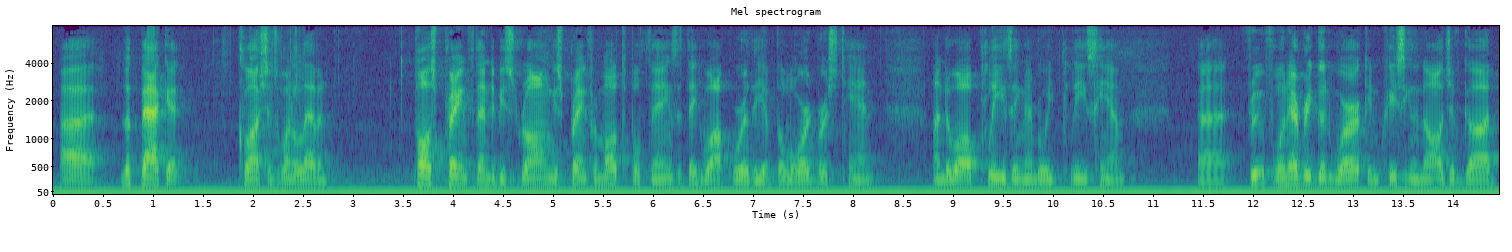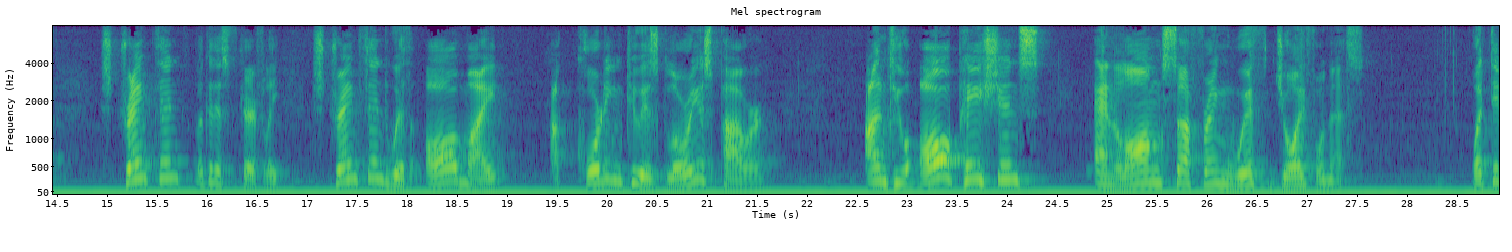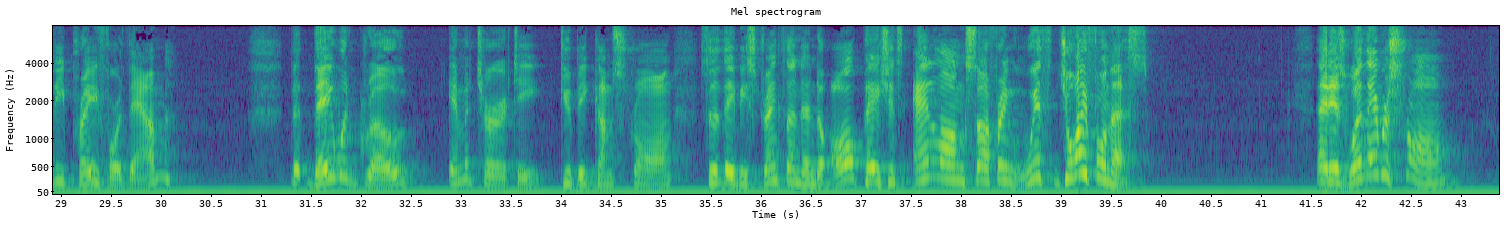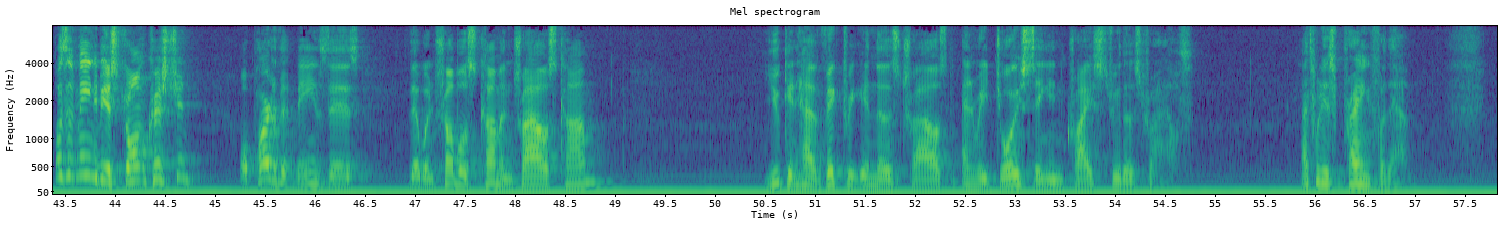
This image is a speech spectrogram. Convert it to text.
Uh, look back at Colossians 1.11. Paul's praying for them to be strong. He's praying for multiple things that they'd walk worthy of the Lord, verse 10. Unto all pleasing, remember, we please Him. Uh, fruitful in every good work, increasing the knowledge of God. Strengthened, look at this carefully, strengthened with all might according to His glorious power, unto all patience and long suffering with joyfulness. What did he pray for them? That they would grow immaturity to become strong, so that they be strengthened unto all patience and long suffering with joyfulness. That is, when they were strong, what does it mean to be a strong Christian? Well, part of it means is that when troubles come and trials come, you can have victory in those trials and rejoicing in Christ through those trials. That's what he's praying for them.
